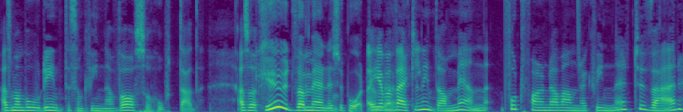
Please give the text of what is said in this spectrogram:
Alltså man borde inte som kvinna vara så hotad. Alltså, Gud vad män är supportande. ja, men verkligen inte av män. Fortfarande av andra kvinnor, tyvärr.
